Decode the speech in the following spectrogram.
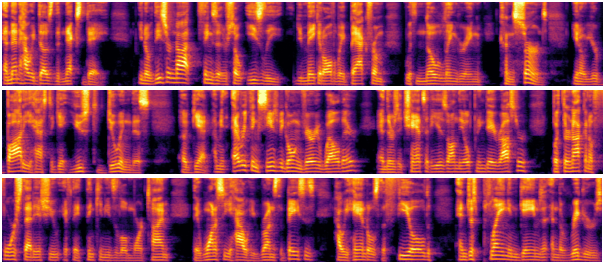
and then how he does the next day. You know, these are not things that are so easily you make it all the way back from with no lingering concerns. You know, your body has to get used to doing this again. I mean, everything seems to be going very well there, and there's a chance that he is on the opening day roster but they're not going to force that issue if they think he needs a little more time. They want to see how he runs the bases, how he handles the field, and just playing in games and the rigors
